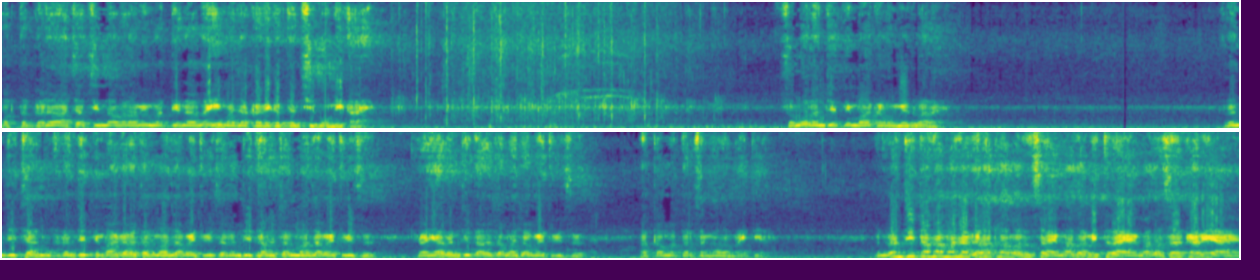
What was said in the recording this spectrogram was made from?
फक्त घड्याळाच्या चिन्हावर आम्ही मत देणार नाही ही माझ्या कार्यकर्त्यांची भूमिका आहे. समोर रणजित निंबाळकर उमेदवार आहे. रणजितच्या रणजित निंबाळकराचं माझ्या मैत्रीचं रणजित दादाच्या माझ्या मैत्रीचं किंवा या रणजित दादाच्या माझ्या मैत्रीचं अख्खा मतदारसंघाला माहिती आहे. पण रणजित दादा माझ्या घरातला माणूस आहे माझा मित्र आहे माझा सहकारी आहे.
